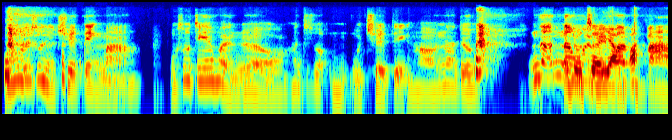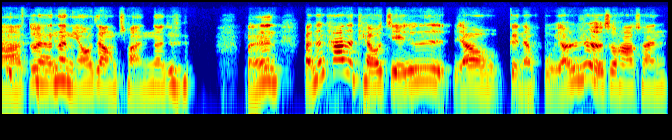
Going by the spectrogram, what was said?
然后我就说：“你确定吗？”我说今天会很热哦，他就说嗯，我确定，好，那就 那那我没办法，对啊，那你要这样穿，那就反正反正他的调节就是比较跟人家不一样，热的时候他穿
